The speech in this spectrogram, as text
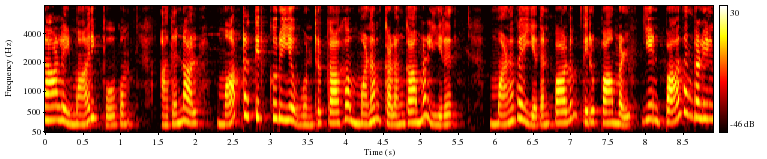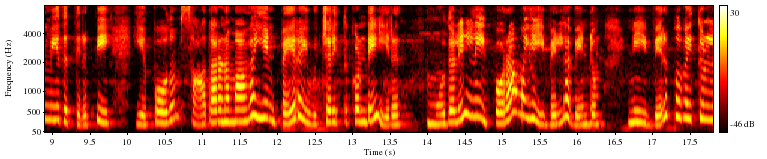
நாளை மாறிப்போகும் அதனால் மாற்றத்திற்குரிய ஒன்றுக்காக மனம் கலங்காமல் இரு. மனதை எதன்பாலும் திருப்பாமல் என் பாதங்களின் மீது திருப்பி எப்போதும் சாதாரணமாக என் பெயரை உச்சரித்து கொண்டே இரு. முதலில் நீ பொறாமையை வெல்ல வேண்டும். நீ வெறுப்பு வைத்துள்ள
